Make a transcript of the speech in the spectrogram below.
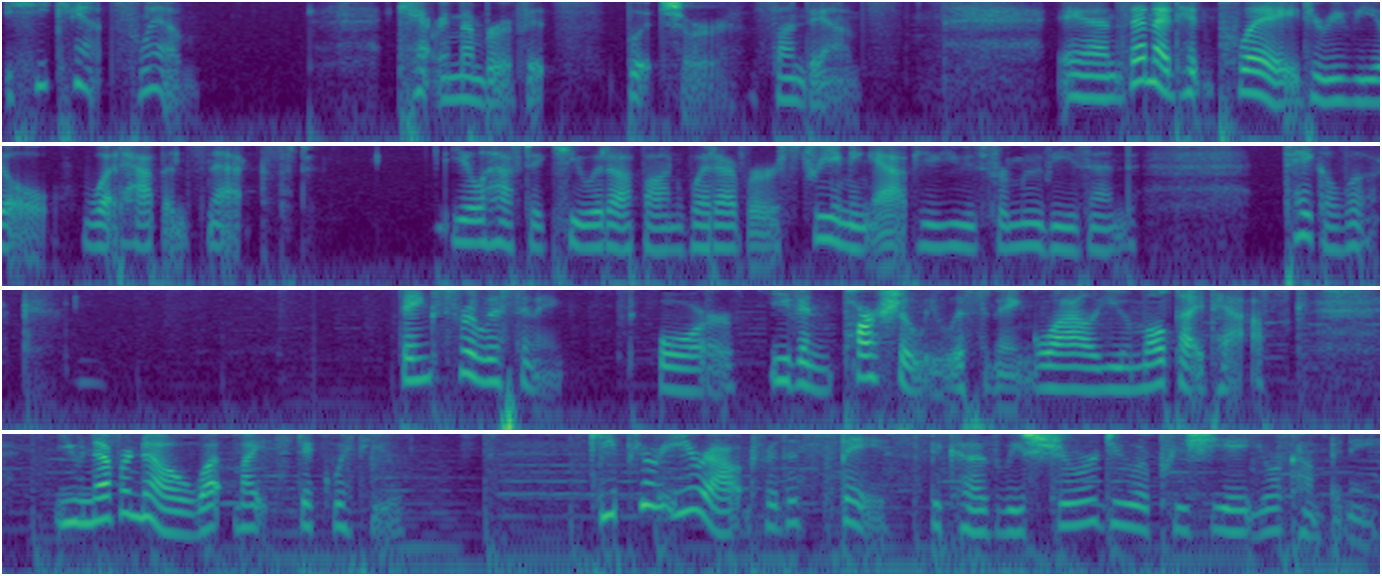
he can't swim. Can't remember if it's Butch or Sundance. And then I'd hit play to reveal what happens next. You'll have to queue it up on whatever streaming app you use for movies and take a look. Thanks for listening or even partially listening while you multitask. You never know what might stick with you. Keep your ear out for this space because we sure do appreciate your company.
